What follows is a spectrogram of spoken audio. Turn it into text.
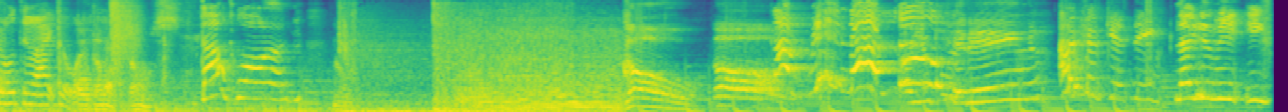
No, the right Oh, one. that was that was That one. no. No. No. That really not Are you kidding? Are you kidding? Let me eat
